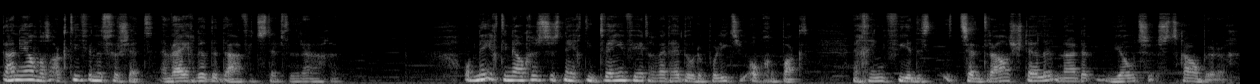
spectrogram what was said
Daniel was actief in het verzet en weigerde de Davidster te dragen. Op 19 augustus 1942 werd hij door de politie opgepakt en ging via de Centraalstelle naar de Joodse Schouwburg.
